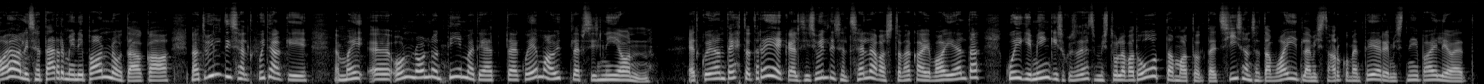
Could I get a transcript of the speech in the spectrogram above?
ajalise tärmini pannud, aga nad üldiselt kuidagi, ma ei, äh, on olnud niimoodi, et kui ema ütleb, siis nii on et kui on tehtud reegel, siis üldiselt selle vastu väga ei vaielda, kuigi mingisugused asjad, mis tulevad ootamatult, et siis on seda vaidlemist, argumenteerimist nii palju, et,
